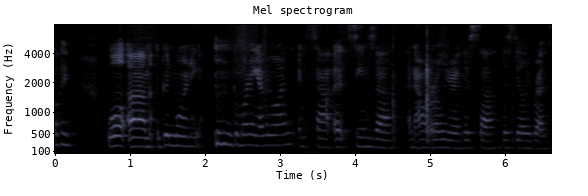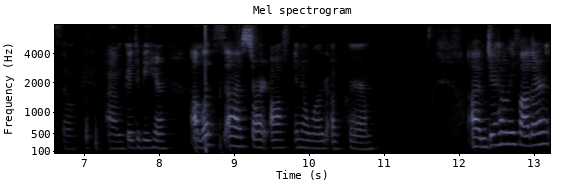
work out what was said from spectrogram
Okay. Well, um, good morning. good morning, everyone. It's uh, it seems uh, an hour earlier this uh, this daily breath, so um, good to be here. Um, let's uh, start off in a word of prayer. Um, dear Heavenly Father,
